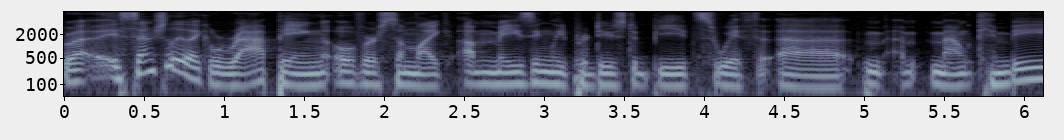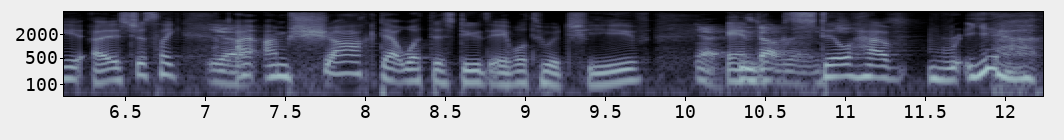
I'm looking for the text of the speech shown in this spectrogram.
essentially like rapping over some like amazingly produced beats with uh, M- Mount Kimbie. Uh, it's just like, Yeah. I- I'm shocked at what this dude's able to achieve Yeah, and still have yeah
